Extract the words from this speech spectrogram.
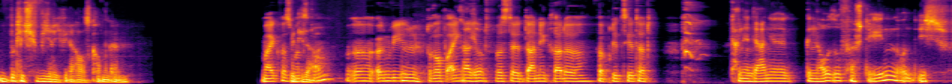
wirklich schwierig wieder rauskommen können. Mike, was meinst du? Äh, irgendwie hm. darauf eingehend, also, was der Daniel gerade fabriziert hat? Kann den Daniel genauso verstehen und ich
